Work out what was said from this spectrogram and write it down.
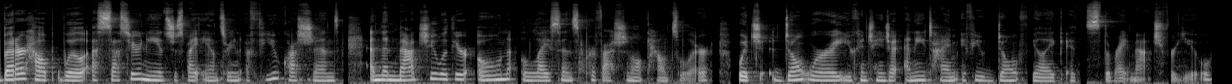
BetterHelp will assess your needs just by answering a few questions and then match you with your own licensed professional counselor, which don't worry, you can change at any time if you don't feel like it's the right match for you.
